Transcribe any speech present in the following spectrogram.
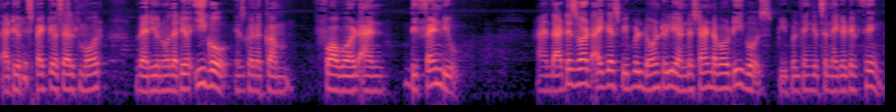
that you respect yourself more, where you know that your ego is going to come forward and defend you. And that is what I guess people don't really understand about egos. People think it's a negative thing.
